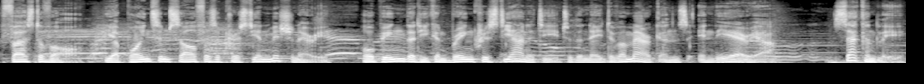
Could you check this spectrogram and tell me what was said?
First of all, he appoints himself as a Christian missionary, hoping that he can bring Christianity to the Native Americans in the area. Secondly,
